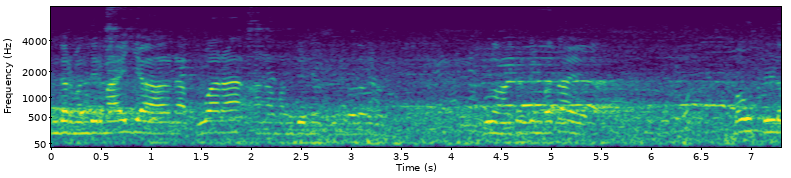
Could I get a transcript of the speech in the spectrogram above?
અંદર મંદિરમાં આવી ગયા અને ફુવારા અને મંદિરનું સીન બરાબર થોડું હાજર જઈને બતાવે. બહુ ભીડ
